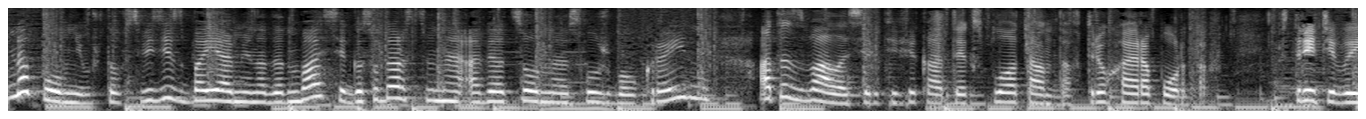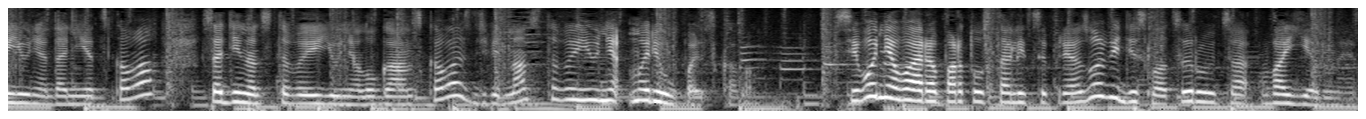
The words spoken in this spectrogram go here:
Напомним, что в связи с боями на Донбассе Государственная авиационная служба Украины отозвала сертификаты эксплуатантов трех аэропортов с 3 июня Донецкого, с 11 июня Луганского, с 19 июня Мариупольского. Сегодня в аэропорту столицы Приазовья дислоцируются военные.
